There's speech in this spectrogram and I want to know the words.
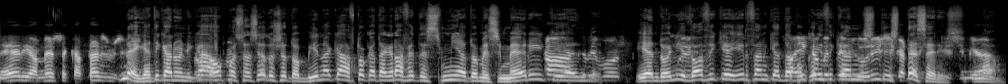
αέρια μέσα κατάσβηση... Ναι, γιατί κανονικά να- όπως σας έδωσε τον πίνακα, αυτό καταγράφεται στις μία το μεσημέρι και η εν- Ακριβώς. η εντολή Ε, δόθηκε, ήρθαν και θα είχαμε ανταποκρίθηκαν περιορίσει στις καταρχήν 4. τη ζημιά.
